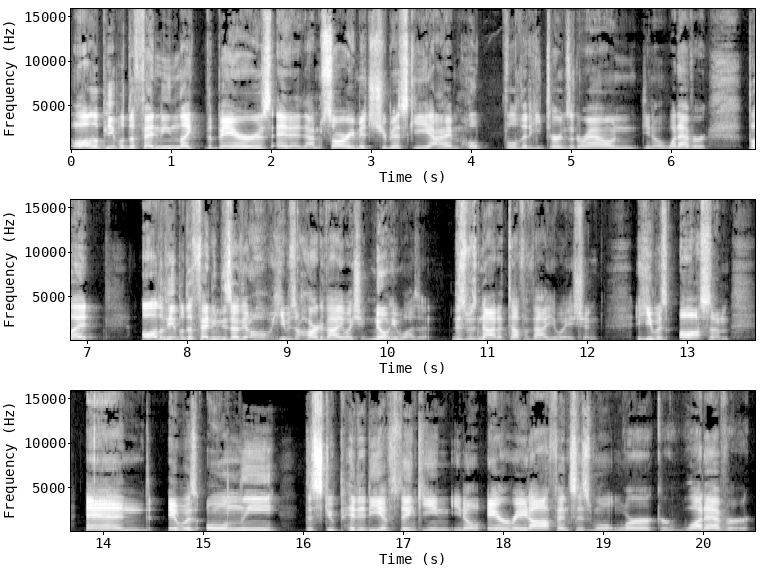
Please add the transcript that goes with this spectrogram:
all the people defending like the Bears, and, and I'm sorry, Mitch Trubisky. I'm hopeful that he turns it around, you know, whatever. But all the people defending these other, oh, he was a hard evaluation. No, he wasn't. This was not a tough evaluation. He was awesome. And it was only the stupidity of thinking, you know, air raid offenses won't work or whatever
